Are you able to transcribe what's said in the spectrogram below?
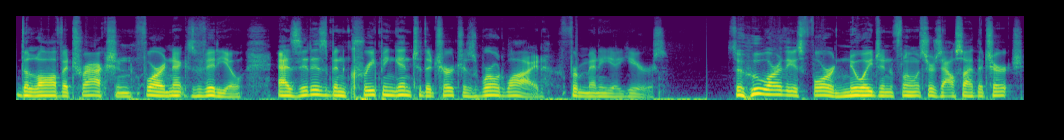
The Law of Attraction, for our next video, as it has been creeping into the churches worldwide for many a years. So, who are these four New Age influencers outside the church?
